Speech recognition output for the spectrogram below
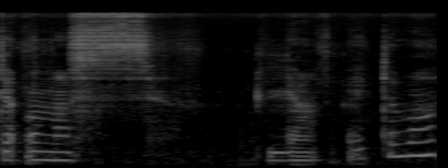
Это у нас для этого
